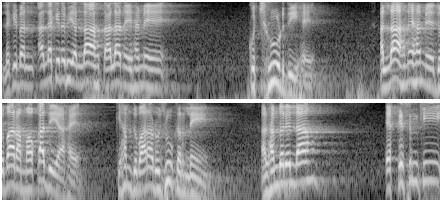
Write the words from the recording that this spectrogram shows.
لیکن لیکن ابھی اللہ تعالیٰ نے ہمیں کچھ چھوٹ دی ہے۔ اللہ نے ہمیں دوبارہ موقع دیا ہے کہ ہم دوبارہ رجوع کر لیں۔ الحمدللہ، ایک قسم کی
